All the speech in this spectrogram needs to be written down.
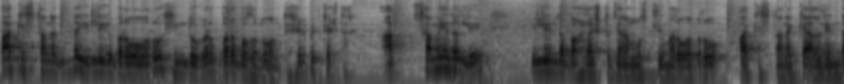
ಪಾಕಿಸ್ತಾನದಿಂದ ಇಲ್ಲಿಗೆ ಬರುವವರು ಹಿಂದೂಗಳು ಬರಬಹುದು ಅಂತ ಹೇಳಿಬಿಟ್ಟು ಹೇಳ್ತಾರೆ. ಆ ಸಮಯದಲ್ಲಿ ಇಲ್ಲಿಂದ ಬಹಳಷ್ಟು ಜನ ಮುಸ್ಲಿಮರು ಹೋದರು, ಪಾಕಿಸ್ತಾನಕ್ಕೆ ಅಲ್ಲಿಂದ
